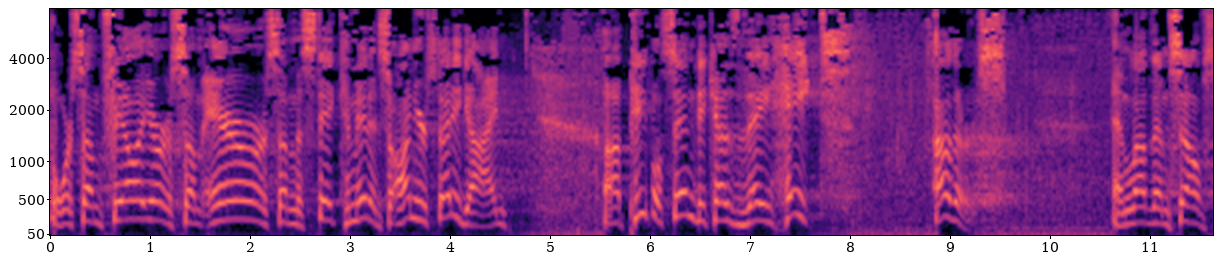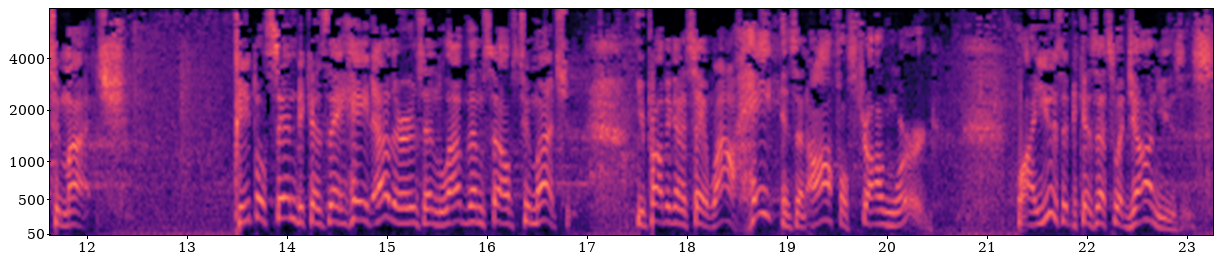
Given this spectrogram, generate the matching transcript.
or some failure, or some error, or some mistake committed. So on your study guide, uh, people sin because they hate others and love themselves too much. People sin because they hate others and love themselves too much. You're probably going to say, wow, hate is an awful strong word. Well, I use it because that's what John uses.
